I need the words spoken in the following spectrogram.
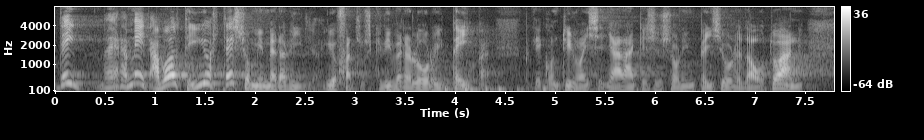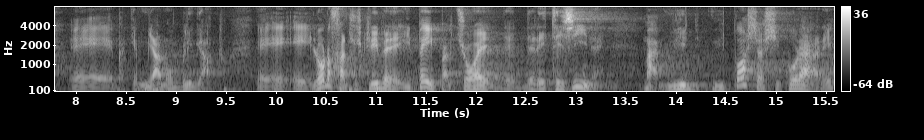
dei, veramente, a volte io stesso mi meraviglio, io faccio scrivere loro i paper, perché continuo a insegnare anche se sono in pensione da otto anni, eh, perché mi hanno obbligato, e, e, loro faccio scrivere i paper, cioè de, delle tesine, ma vi, vi, posso assicurare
